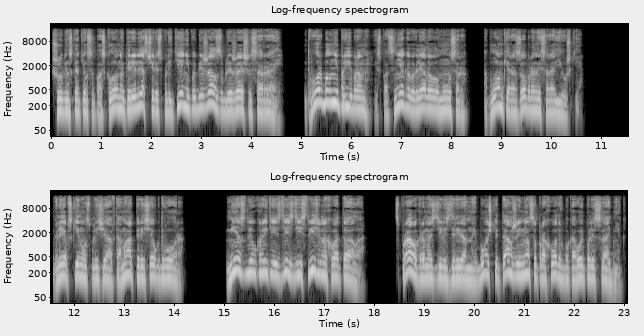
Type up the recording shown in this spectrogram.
Шубин скатился по склону, перелез через плетень и побежал за ближайший сарай. Двор был не прибран, из-под снега выглядывал мусор, обломки разобранной сараюшки. Глеб скинул с плеча автомат, пересек двор. Мест для укрытия здесь действительно хватало. Справа громоздились деревянные бочки, там же имелся проход в боковой полисадник.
